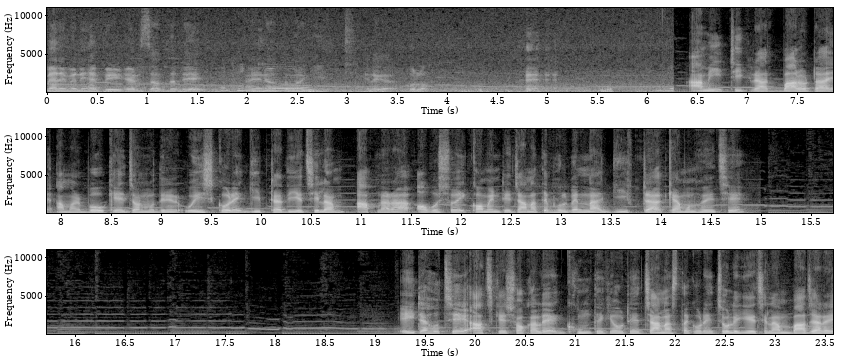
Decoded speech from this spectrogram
many many happy returns of the day আই নাও তোমার গিফট এটা খুলো। আমি ঠিক রাত বারোটায় আমার বউকে জন্মদিনের উইশ করে গিফটটা দিয়েছিলাম। আপনারা অবশ্যই কমেন্টে জানাতে ভুলবেন না গিফটটা কেমন হয়েছে। এইটা হচ্ছে আজকে সকালে ঘুম থেকে উঠে চা নাস্তা করে চলে গিয়েছিলাম বাজারে।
